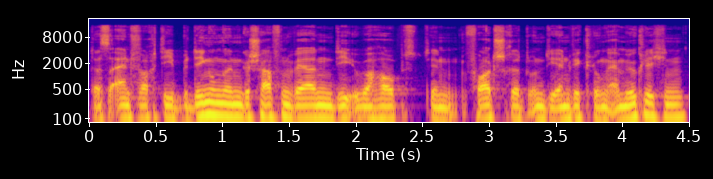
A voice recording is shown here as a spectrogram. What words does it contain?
dass einfach die Bedingungen geschaffen werden, die überhaupt den Fortschritt und die Entwicklung ermöglichen.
